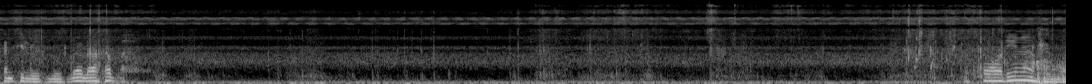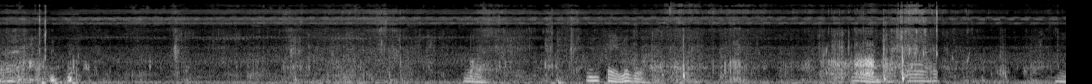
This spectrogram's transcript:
กันที่หลุดหลุดแล้วแล้วครับ พอดีนะผมว่านี่ว่ะขึ้นไปแล้วบ่โอ้พอครับนี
